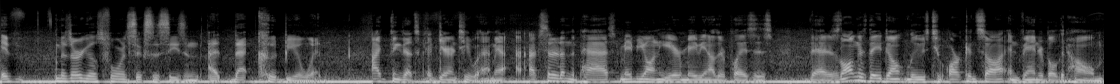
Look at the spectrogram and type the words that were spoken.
if Missouri goes four and six this season, I, that could be a win. I think that's a guaranteed win. I mean, I- I've said it in the past, maybe on here, maybe in other places, that as long as they don't lose to Arkansas and Vanderbilt at home,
